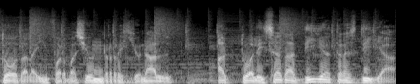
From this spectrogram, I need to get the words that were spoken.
Toda la información regional actualizada día tras día.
